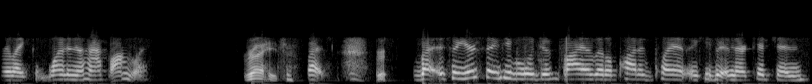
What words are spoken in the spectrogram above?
for like one and a half omelets. Right. But but so you're saying people would just buy a little potted plant and keep it in their kitchen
